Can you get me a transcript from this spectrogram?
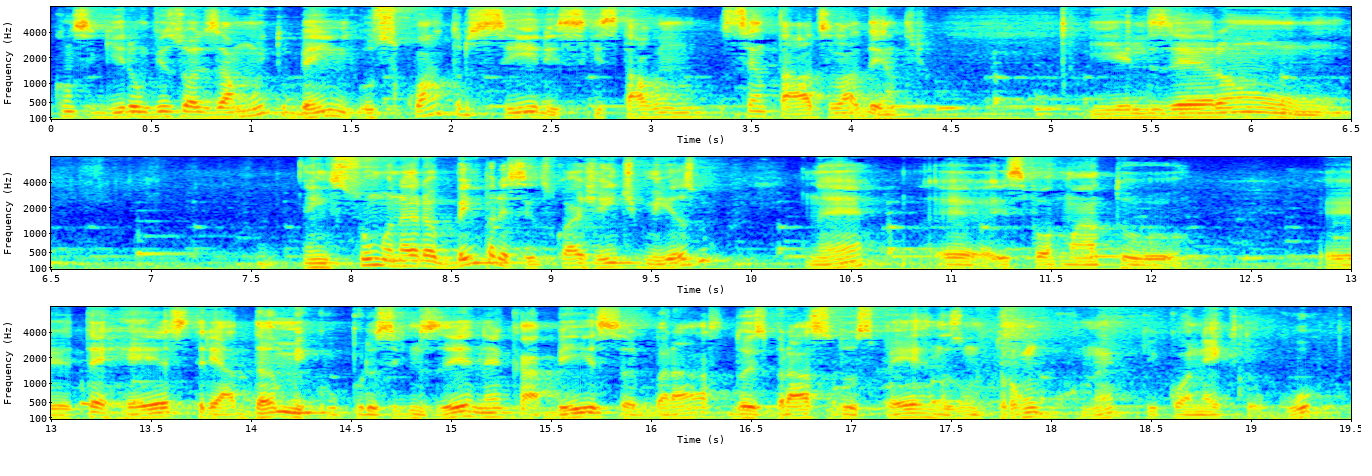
conseguiram visualizar muito bem os quatro seres que estavam sentados lá dentro. E eles eram, em suma, né, eram bem parecidos com a gente mesmo, né? É, esse formato é, terrestre, adâmico, por assim dizer, né? Cabeça, braço, dois braços, duas pernas, um tronco, né? Que conecta o corpo.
